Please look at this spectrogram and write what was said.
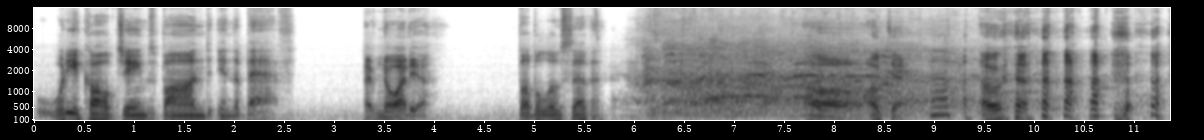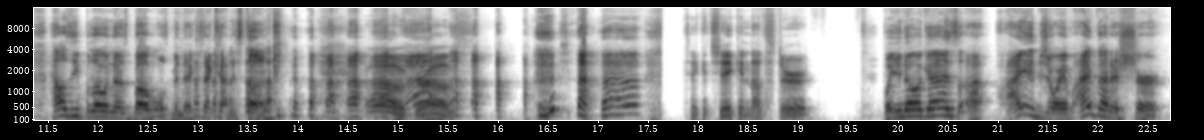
what do you call James Bond in the bath? I have no idea. Bubble 07. Oh, okay. oh, how's he blowing those bubbles, man? That kind of stunk. Oh, gross. Take it and not stirred. But you know what, guys? I, I enjoy him. I've got a shirt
